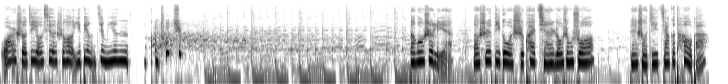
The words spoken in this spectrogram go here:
玩手机游戏的时候一定静音。”滚出去！办公室里，老师递给我十块钱，柔声说：“给手机加个套吧。”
